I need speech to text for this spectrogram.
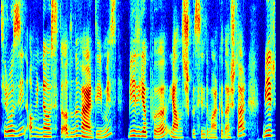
tirozin amino asidi adını verdiğimiz bir yapı, yanlışlıkla sildim arkadaşlar, bir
